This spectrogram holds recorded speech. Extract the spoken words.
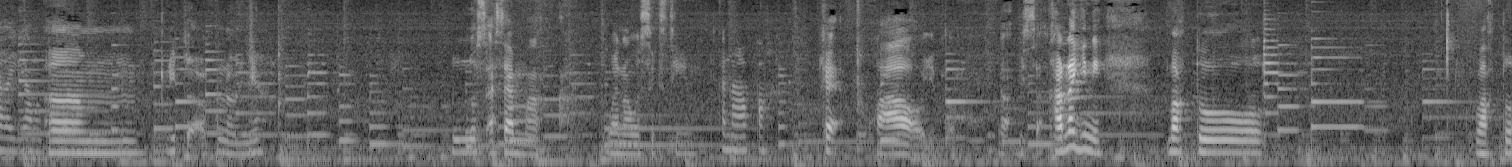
yang lagi pikirin. um, itu apa namanya? Lulus SMA when I was 16 kenapa? Kayak wow gitu. Nggak bisa. Karena gini waktu waktu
